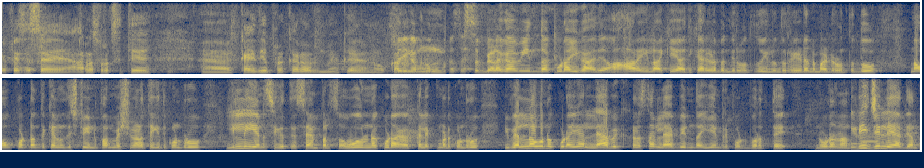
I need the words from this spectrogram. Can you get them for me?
ಎಫ್ ಎಸ್ ಎಸ್ ಐ ಆಹಾರ ಸುರಕ್ಷತೆ ಕಾಯ್ದೆ ಪ್ರಕಾರ ಅವ್ರ ಮ್ಯಾಗ ನಾವು ಈಗ ಕಾನೂನು- ಮುಂದೆ ಬೆಳಗಾವಿಯಿಂದ ಕೂಡ ಈಗ ಅದೇ ಆಹಾರ ಇಲಾಖೆ ಅಧಿಕಾರಿಗಳು ಬಂದಿರುವಂಥದ್ದು ಇಲ್ಲೊಂದು ಅನ್ನು ಮಾಡಿರುವಂಥದ್ದು. ನಾವು ಕೊಟ್ಟಂತ ಕೆಲವೊಂದಿಷ್ಟು ಇನ್ಫಾರ್ಮೇಷನ್ಗಳನ್ನ ತೆಗೆದುಕೊಂಡ್ರು ಇಲ್ಲಿ ಏನು ಸಿಗುತ್ತೆ ಸ್ಯಾಂಪಲ್ಸ್ ಅವನ್ನ ಕೂಡ ಕಲೆಕ್ಟ್ ಮಾಡ್ಕೊಂಡ್ರು. ಇವೆಲ್ಲವನ್ನು ಕೂಡ ಈಗ ಲ್ಯಾಬಿಗೆ ಕಳಿಸ್ತಾರೆ. ಲ್ಯಾಬಿಂದ ಏನು ರಿಪೋರ್ಟ್ ಬರುತ್ತೆ ನೋಡೋಣ. ಇಡೀ ಜಿಲ್ಲೆಯಾದ್ಯಂತ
